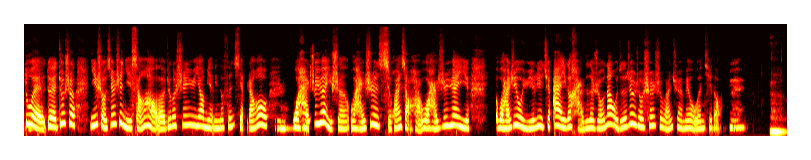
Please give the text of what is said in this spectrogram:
对对，就是你首先是你想好了这个生育要面临的风险，然后我还是愿意生，我还是喜欢小孩，我还是愿意。我还是有余力去爱一个孩子的时候，那我觉得这个时候生是完全没有问题的。对，嗯，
